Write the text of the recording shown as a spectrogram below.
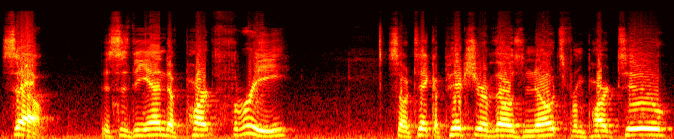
So, this is the end of part three. So, take a picture of those notes from part two,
